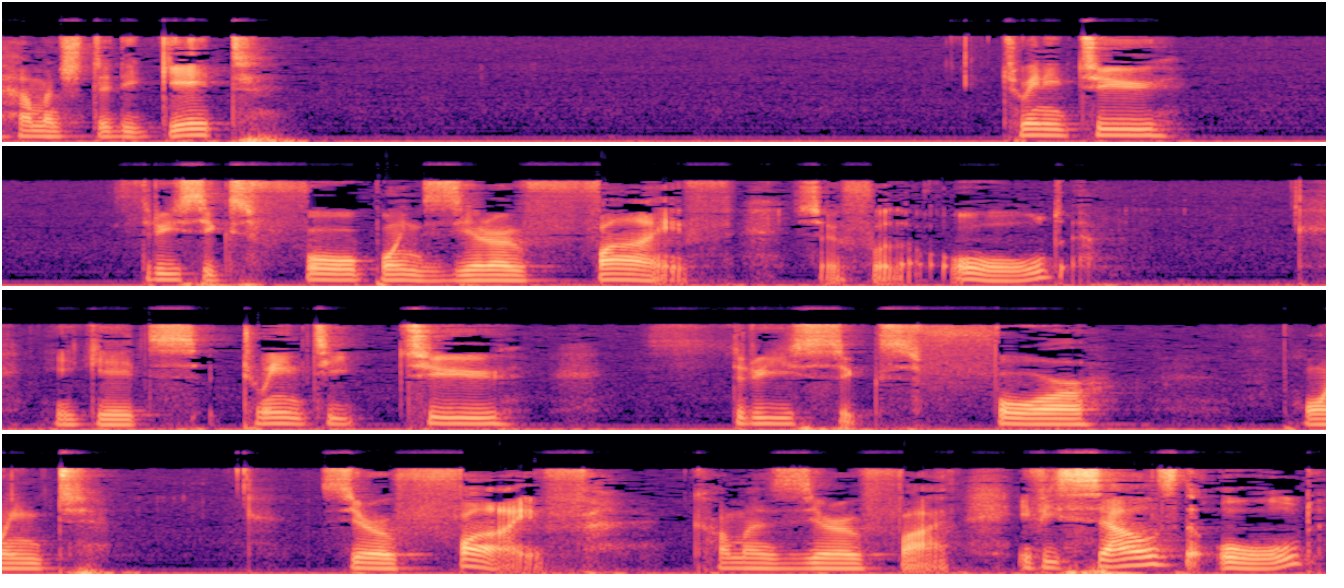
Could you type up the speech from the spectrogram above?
how much did he get? 22 364.05 so for the old he gets 22 364.05 comma 05 if he sells the old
